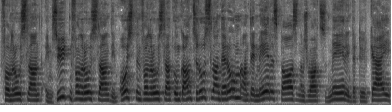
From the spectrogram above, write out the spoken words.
von Russland, im Süden von Russland, im Osten von Russland, um ganz Russland herum, an den Meeresbasen am Schwarzen Meer, in der Türkei,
